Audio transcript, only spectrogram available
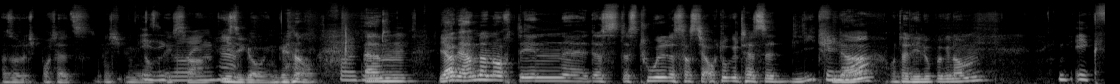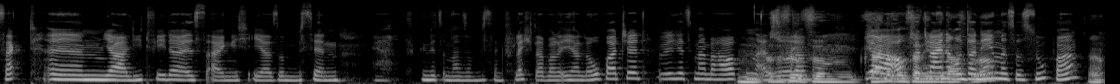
also ich brauche da jetzt nicht irgendwie Easy noch extra. going, ja. Easygoing, genau. voll gut. Ähm, ja, wir haben dann noch den, äh, das, das Tool, das hast ja auch du getestet, Leadfeeder, Genau. unter die Lupe genommen. Exakt. Ähm, ja, Leadfeeder ist eigentlich eher so ein bisschen, ja, das klingt jetzt immer so ein bisschen schlecht, aber eher Low Budget, würde ich jetzt mal behaupten. Also, oder- für, für ein ja, auch für kleine gedacht, Unternehmen Oder? ist es super. Ja.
